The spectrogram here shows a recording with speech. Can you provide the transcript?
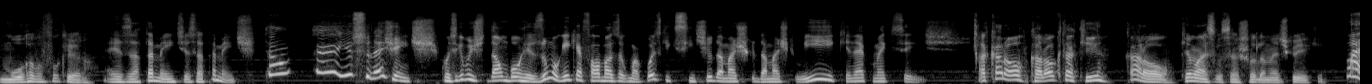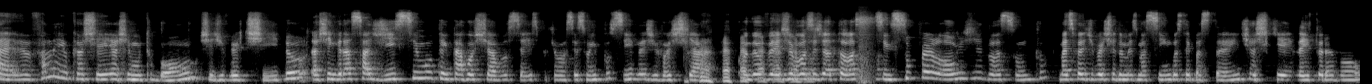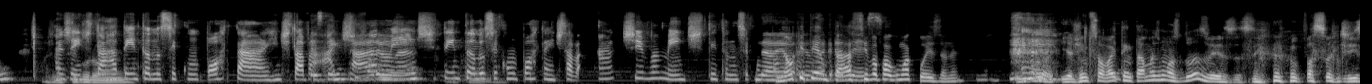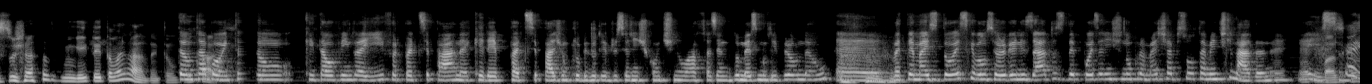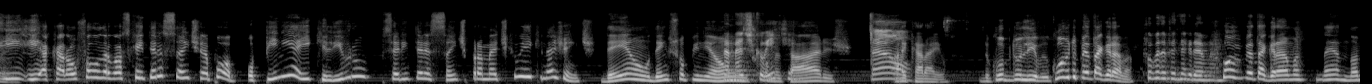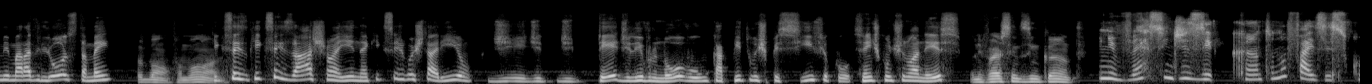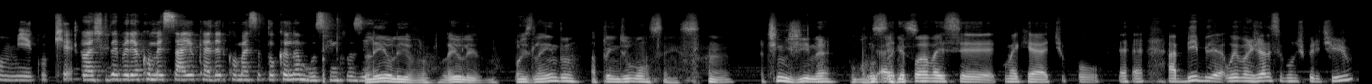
Morra fofoqueiro. Exatamente, exatamente. Então, é isso, né, gente? Conseguimos dar um bom resumo? Alguém quer falar mais alguma coisa? O que, que sentiu da Magic, da Magic Week, né? Como é que vocês... A Carol, Carol que tá aqui. Carol, o que mais que você achou da Magic Week? Ué, eu falei o que eu achei, achei muito bom, achei divertido, achei engraçadíssimo tentar rostear vocês, porque vocês são impossíveis de rostear. Quando eu vejo, vocês já estão assim super longe do assunto, mas foi divertido mesmo assim, gostei bastante, acho que leitura é bom. A gente segurou, tava né? tentando se comportar, a gente tava Vocês tentaram, né? ativamente tentando se comportar, a gente tava ativamente tentando se comportar. Não, Não eu- que eu tentar sirva pra alguma coisa, né? E a gente só vai tentar mais umas duas vezes. assim. Passou disso, já ninguém tenta mais nada. Então, Então tá bom, então quem tá ouvindo aí, for participar, né, querer participar de um clube do livro, se a gente continuar fazendo do mesmo livro ou não, é, vai ter mais dois que vão ser organizados, depois a gente não promete absolutamente nada, né? É isso. É, e, e a Carol falou um negócio que é interessante, né? Pô, opinem aí que livro seria interessante pra Magic Week, né, gente? Deem, deem sua opinião Pra nos Magic Week? comentários. Não, Ai, caralho. Do Clube do Livro, do Clube do Pentagrama. Clube do Pentagrama. Clube do Pentagrama, né? Nome maravilhoso também. Foi bom, foi bom. O que, que, vocês, que, que acham aí, né? O que, que vocês gostariam de, de, de ter de livro novo, um capítulo específico, se a gente continuar nesse? Universo em desencanto. universo em desencanto, não faz isso comigo, que Eu acho que deveria começar e o Keller começa tocando a música, inclusive. Leia o livro, leia o livro. Pois lendo, aprendi o bom senso. Atingir, né? O bom Aí senso. depois vai ser, como é que é? Tipo, a Bíblia, o Evangelho segundo o Espiritismo.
